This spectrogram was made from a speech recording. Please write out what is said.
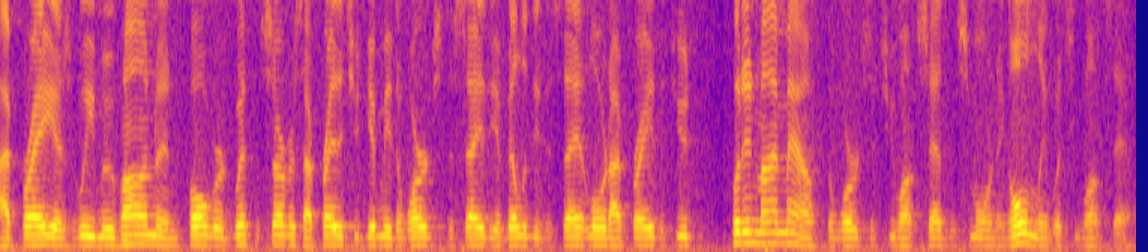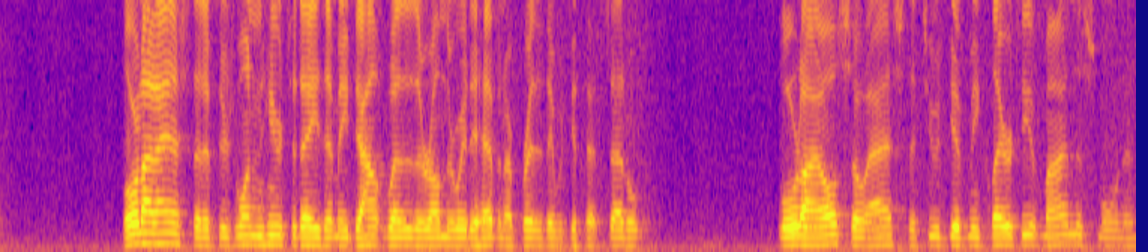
I pray as we move on and forward with the service, I pray that you'd give me the words to say, the ability to say it. Lord, I pray that you'd put in my mouth the words that you want said this morning, only what you want said. Lord, I'd ask that if there's one in here today that may doubt whether they're on their way to heaven, I pray that they would get that settled. Lord, I also ask that you would give me clarity of mind this morning,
